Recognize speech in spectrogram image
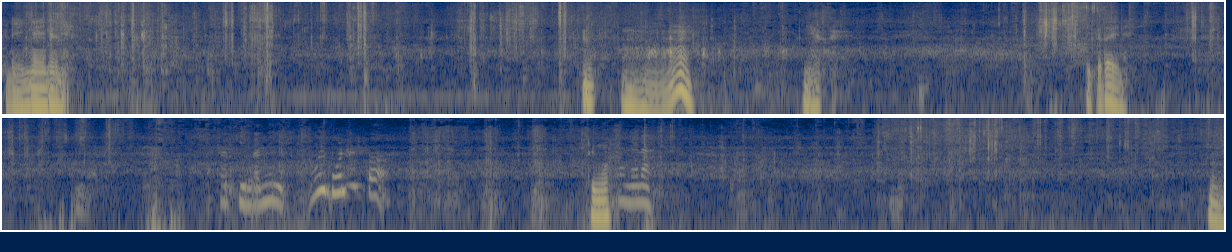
ขะแหนงใหญ่เลยเนี่ยอืมเนี่ยนี่ก็ได้เนี่ยถ้ากินแบบนี้อุ้ยบนท่านเปาะถึงวะอันนี้น่ะอืม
